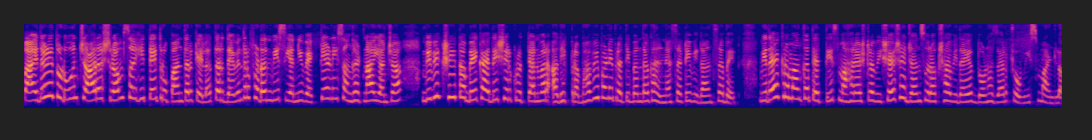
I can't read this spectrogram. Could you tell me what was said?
पायदळी तुडवून चार श्रमसंहितेत रूपांतर केलं तर देवेंद्र फडणवीस यांनी व्यक्ती आणि संघटना यांच्या विविक्षित बेकायदेशीर कृत्यांवर अधिक प्रभावीपणे प्रतिबंध घालण्यासाठी विधानसभेत विधेयक क्रमांक तेहतीस महाराष्ट्र विशेष जनसुरक्षा विधेयक दोन हजार चोवीस मांडलं.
